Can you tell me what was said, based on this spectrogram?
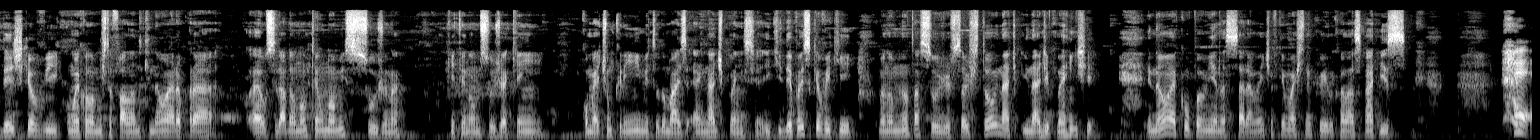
Desde que eu vi um economista falando que não era para o cidadão não ter um nome sujo, né? Quem tem nome sujo é quem comete um crime e tudo mais, é inadimplência. E que depois que eu vi que meu nome não tá sujo, eu só estou inad- inadimplente, e não é culpa minha necessariamente, eu fiquei mais tranquilo com relação a isso. É,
